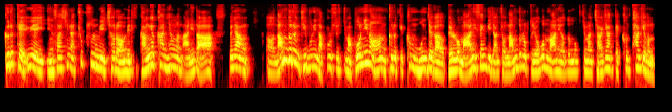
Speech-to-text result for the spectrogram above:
그렇게 위에 인사시나 축술미처럼 이렇게 강력한 형은 아니다. 그냥, 어, 남들은 기분이 나쁠 수 있지만 본인은 그렇게 큰 문제가 별로 많이 생기지 않죠. 남들로부터 욕은 많이 얻어먹지만 자기한테 큰 타격은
